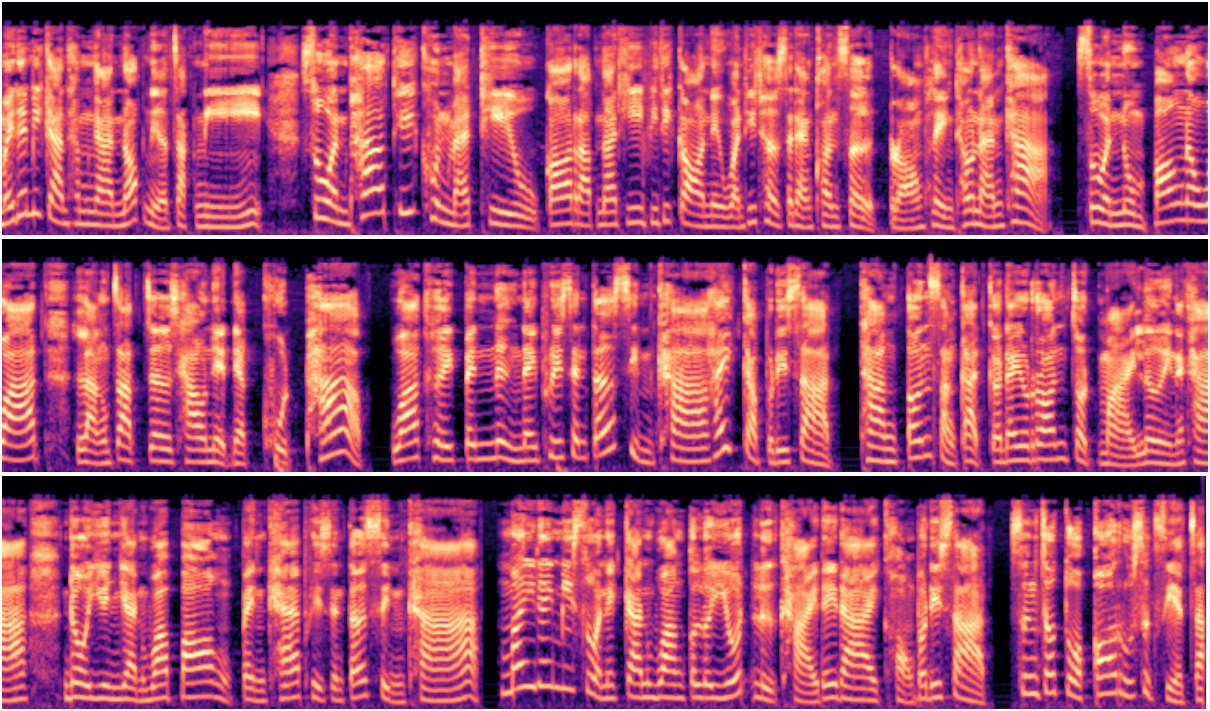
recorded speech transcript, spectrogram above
ไม่ได้มีการทำงานนอกเหนือจากนี้ ส่วนภาพที่คุณแมทธิวก็รับหน้าที่พิธีกรในวันที่เธอแสดงคอนเสิร์ตร้องเพลงเท่านั้นค่ะ ส่วนหนุ่มป้องนวัดหลังจากเจอชาวเน็ตเนี่ยขุดภาพว่าเคยเป็นหนึ่งในพรีเซนเตอร์สินค้าให้กับบริษัท ทางต้นสังกัดก็ได้ร่อนจดหมายเลยนะคะ โดยยืนยันว่าป้องเป็นแค่พรีเซนเตอร์สินค้า ไม่ได้มีส่วนในการวางกลยุทธ์หรือขายใดๆของบริษัท ซึ่งเจ้าตัวก็รู้สึกเสียใจ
